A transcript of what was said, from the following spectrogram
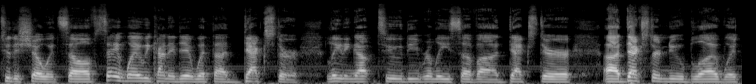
to the show itself. Same way we kind of did with uh, Dexter leading up to the release of uh, Dexter, uh, Dexter New Blood, which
